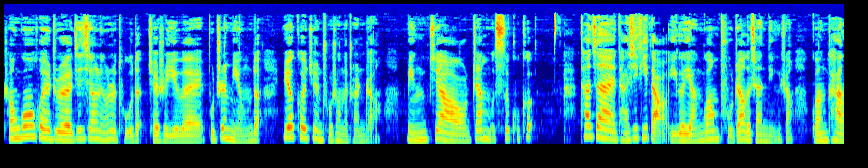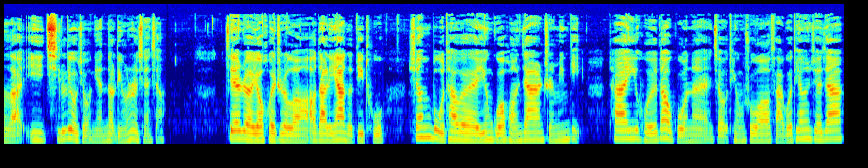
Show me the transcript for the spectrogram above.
成功绘制金星凌日图的，却是一位不知名的约克郡出生的船长，名叫詹姆斯·库克。他在塔希提岛一个阳光普照的山顶上观看了1769年的凌日现象，接着又绘制了澳大利亚的地图。宣布他为英国皇家殖民地。他一回到国内，就听说法国天文学家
